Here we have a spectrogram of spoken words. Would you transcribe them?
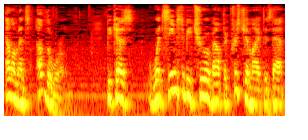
elements of the world. Because what seems to be true about the Christian life is that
